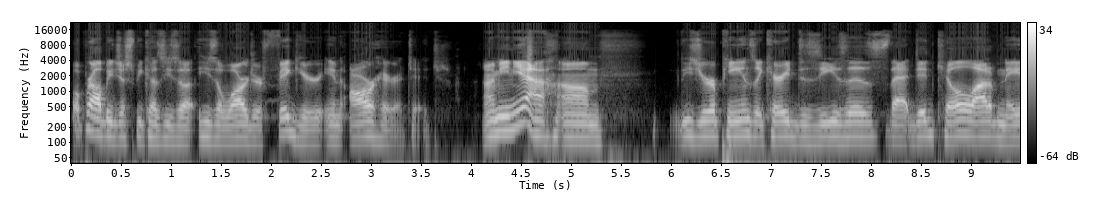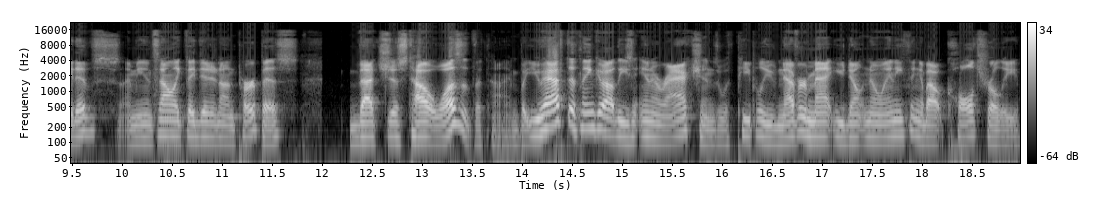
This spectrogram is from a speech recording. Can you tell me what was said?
Well, probably just because he's a he's a larger figure in our heritage. I mean, yeah, um, these Europeans they carried diseases that did kill a lot of natives. I mean, it's not like they did it on purpose. That's just how it was at the time. But you have to think about these interactions with people you've never met, you don't know anything about culturally.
